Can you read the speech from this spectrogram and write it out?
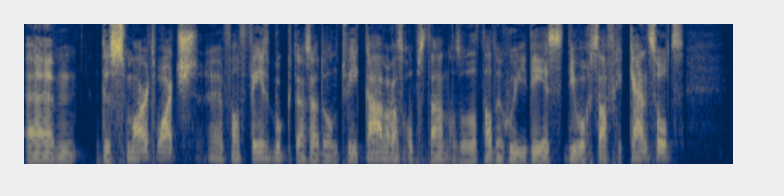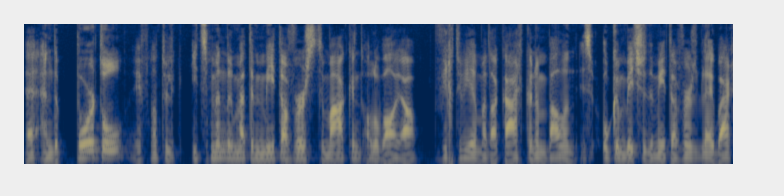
Ehm, de smartwatch eh, van Facebook, daar zouden dan twee camera's op staan, alsof dat, dat een goed idee is. Die wordt zelf gecanceld. Eh, en de Portal heeft natuurlijk iets minder met de metaverse te maken. Alhoewel, ja, virtueel met elkaar kunnen bellen is ook een beetje de metaverse blijkbaar.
